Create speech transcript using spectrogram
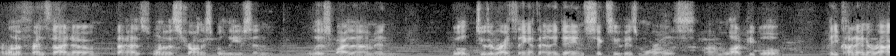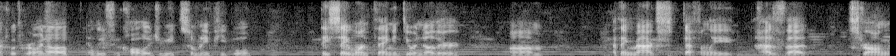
or one of the friends that I know that has one of the strongest beliefs and lives by them and will do the right thing at the end of the day and stick to his morals. Um, a lot of people that you kind of interact with growing up, at least in college, you meet so many people. They say one thing and do another. Um, I think Max definitely has that strong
